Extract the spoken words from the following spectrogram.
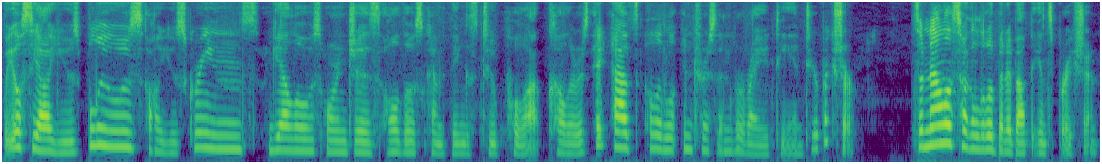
but you'll see I'll use blues, I'll use greens, yellows, oranges, all those kind of things to pull out colors. It adds a little interest and variety into your picture. So now let's talk a little bit about the inspiration.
